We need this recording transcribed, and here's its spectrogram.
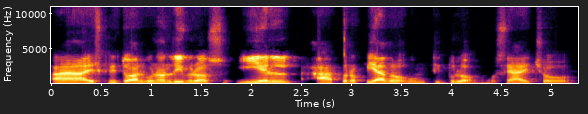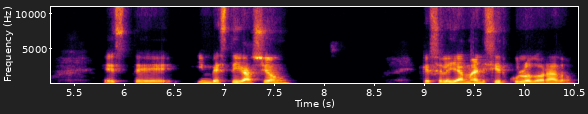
ha escrito algunos libros y él ha apropiado un título, o sea, ha hecho este, investigación que se le llama el círculo dorado.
